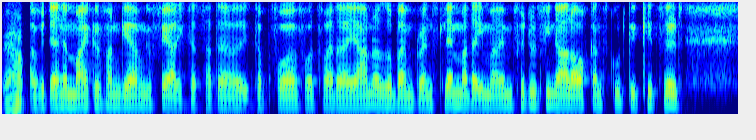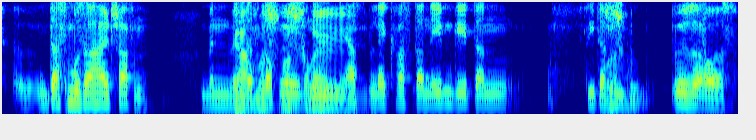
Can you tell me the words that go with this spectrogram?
Ja. Da wird er einem Michael van Gerven gefährlich. Das hat er, ich glaube, vor, vor zwei, drei Jahren oder so beim Grand Slam hat er immer im Viertelfinale auch ganz gut gekitzelt. Das muss er halt schaffen. Wenn, wenn ja, das muss, Doppel muss im ersten Leck was daneben geht, dann sieht das muss, schon böse aus.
